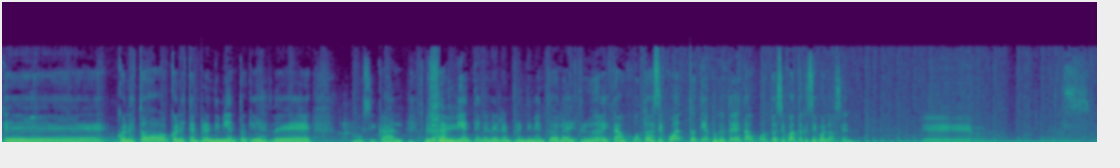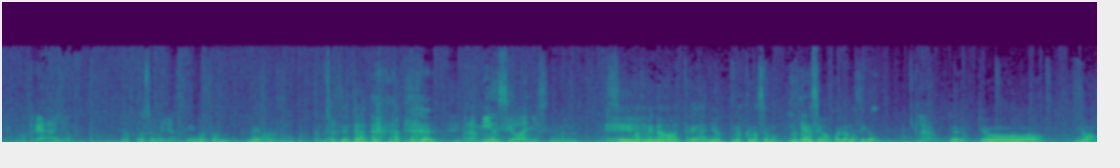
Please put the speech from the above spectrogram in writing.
eh, con esto, con este emprendimiento que es de musical, pero también tienen el emprendimiento de la distribuidora y están juntos. ¿Hace cuánto tiempo que ustedes están juntos? ¿Hace cuánto que se conocen? Eh, como tres años. ¿Nos conocemos ya? Sí, no son meses. Ah, Para mí han sido años. sí, más o menos tres años nos conocemos. Nos conocimos por la música. Claro. Claro. Yo no.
